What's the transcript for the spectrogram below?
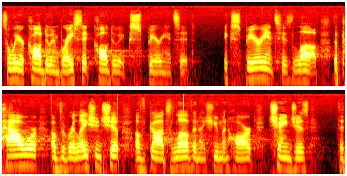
So we are called to embrace it, called to experience it experience His love. The power of the relationship of God's love in a human heart changes the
